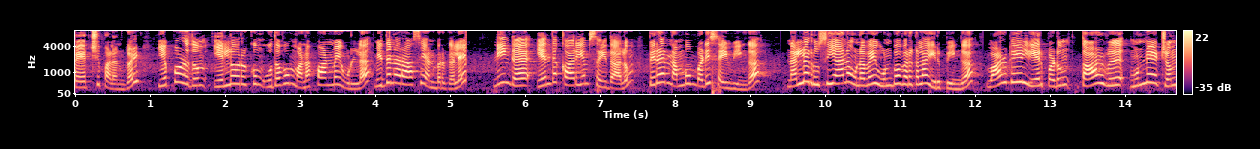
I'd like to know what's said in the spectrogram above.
பயிற்சி பலன்கள் எப்பொழுதும் எல்லோருக்கும் உதவும் மனப்பான்மை உள்ள மிதுன ராசி அன்பர்களே நீங்க எந்த காரியம் செய்தாலும் பிறர் நம்பும்படி செய்வீங்க. நல்ல ருசியான உணவை உண்பவர்களா இருப்பீங்க. வாழ்க்கையில் ஏற்படும் தாழ்வு முன்னேற்றம்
